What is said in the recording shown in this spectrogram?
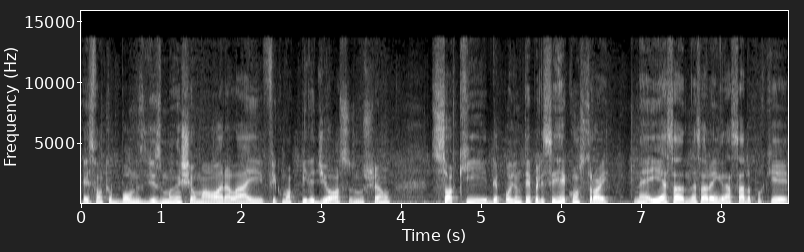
Eles falam que o Bones desmancha uma hora lá e fica uma pilha de ossos no chão. só que depois de um tempo ele se reconstrói, né? E essa, nessa hora é engraçado porque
